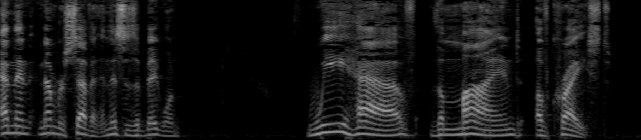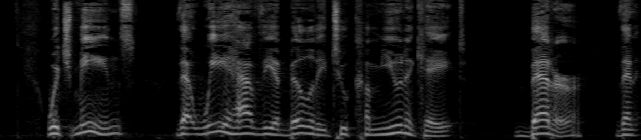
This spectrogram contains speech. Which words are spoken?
And then number seven, and this is a big one we have the mind of Christ, which means that we have the ability to communicate better than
